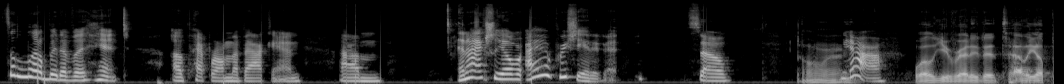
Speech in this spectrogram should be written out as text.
it's a little bit of a hint of pepper on the back end. Um, and I actually over I appreciated it. So All right. yeah, Well, you ready to tally up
